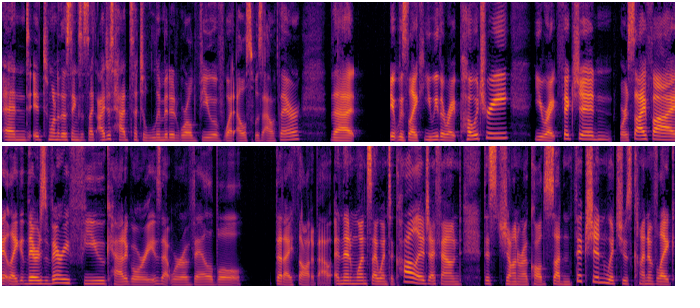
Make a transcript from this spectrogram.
and it's one of those things it's like I just had such a limited worldview of what else was out there that it was like you either write poetry, you write fiction or sci-fi, like there's very few categories that were available that I thought about. And then once I went to college, I found this genre called sudden fiction, which was kind of like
